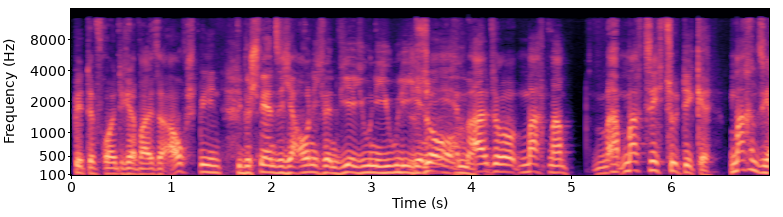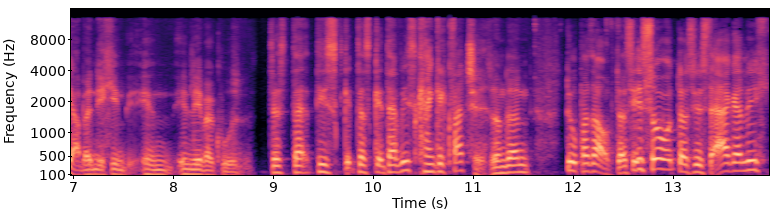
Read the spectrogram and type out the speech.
bitte freundlicherweise auch spielen. Die beschweren sich ja auch nicht, wenn wir Juni, Juli hier so, EM machen. Also macht man macht es nicht zu dicke. Machen sie aber nicht in, in, in Leverkusen. Das, da, dies, das, da ist kein Gequatsche, sondern du, pass auf, das ist so, das ist ärgerlich.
